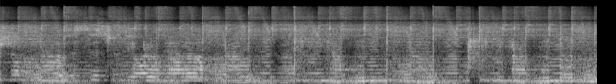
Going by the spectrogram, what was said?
show now. This is just the only one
